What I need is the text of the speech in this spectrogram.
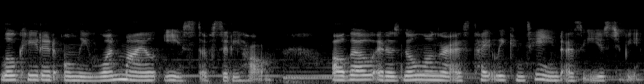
located only one mile east of City Hall, although it is no longer as tightly contained as it used to be.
